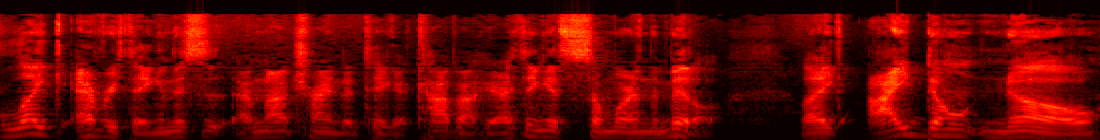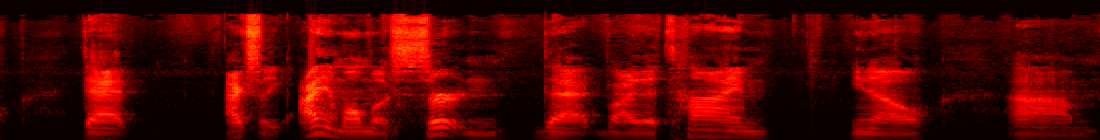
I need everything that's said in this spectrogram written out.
like everything, and this is, I'm not trying to take a cop out here. I think it's somewhere in the middle. Like, I don't know that, actually, I am almost certain that by the time, you know, um,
